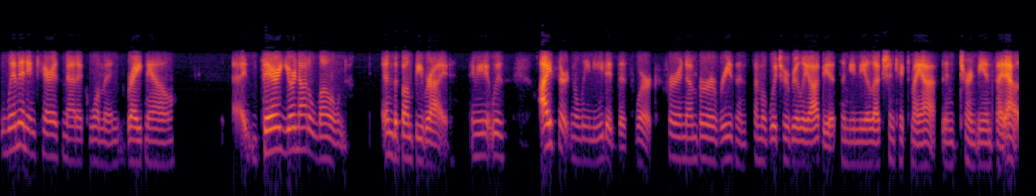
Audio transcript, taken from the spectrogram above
women in charismatic woman right now, there you're not alone and the bumpy ride. I mean, it was I certainly needed this work for a number of reasons, some of which are really obvious. I mean, the election kicked my ass and turned me inside out.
